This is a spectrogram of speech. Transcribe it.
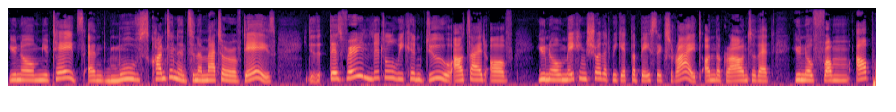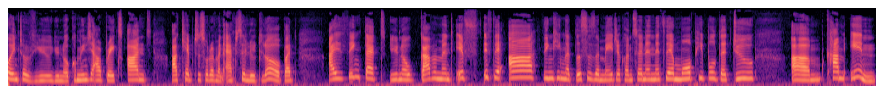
you know, mutates and moves continents in a matter of days, there's very little we can do outside of you know making sure that we get the basics right on the ground so that you know from our point of view you know community outbreaks aren't are kept to sort of an absolute low but I think that you know government, if if they are thinking that this is a major concern, and if there are more people that do um, come in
